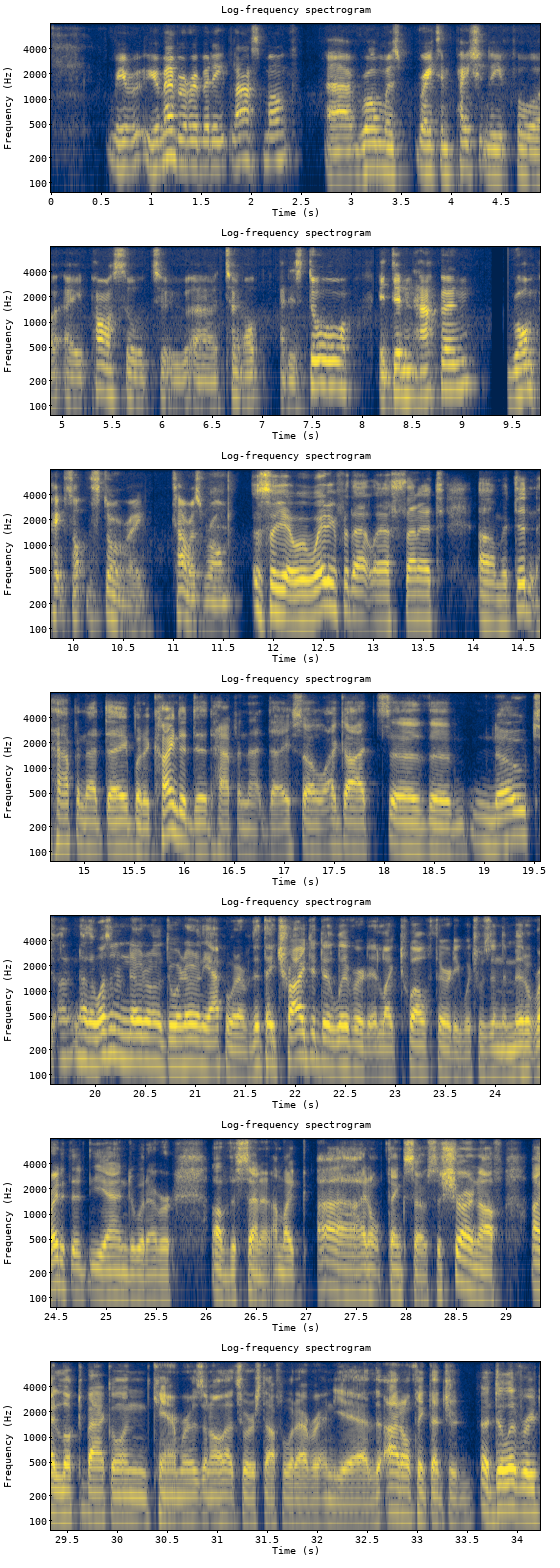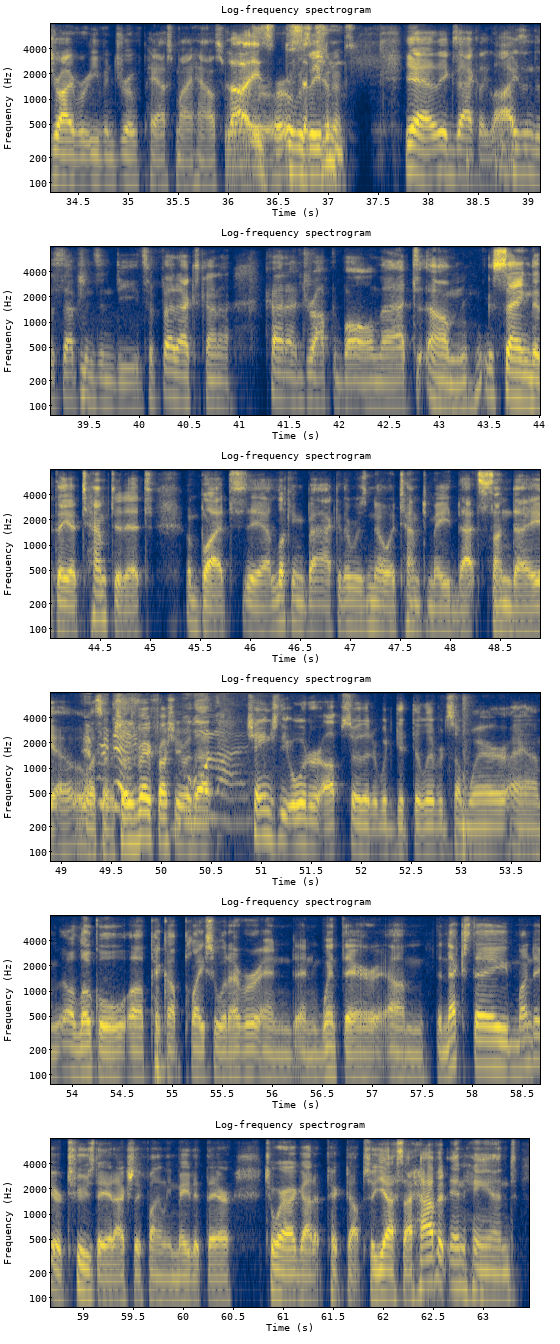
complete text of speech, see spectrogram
You, you remember everybody last month. Uh, Ron was waiting patiently for a parcel to uh, turn up at his door. It didn't happen. Ron picks up the story. Tell us, Ron. So yeah, we're waiting for that last Senate. Um, it didn't happen that day, but it kind of did happen that day. So I got uh, the note. Uh, no, there wasn't a note on the door, note on the app or whatever. That they tried to deliver it at like 12:30, which was in the middle, right at the, the end or whatever of the Senate. I'm like, uh, I don't think so. So sure enough, I looked back on cameras and all that sort of stuff or whatever, and yeah, I don't think that dr- a delivery driver even drove past my house. Or, whatever, Lies, or it was even. deceptions. Yeah, exactly. Lies and deceptions, indeed. So FedEx kind of kind of dropped the ball on that, um, saying that they attempted it, but yeah, looking back, there was no attempt made that Sunday uh, whatsoever. So I was very frustrated with that. Changed the order up so that it would get delivered somewhere, um, a local uh, pickup place or whatever, and and went there. Um, the next day, Monday or Tuesday, it actually finally made it there to where I got it picked up. So yes, I have it in hand.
